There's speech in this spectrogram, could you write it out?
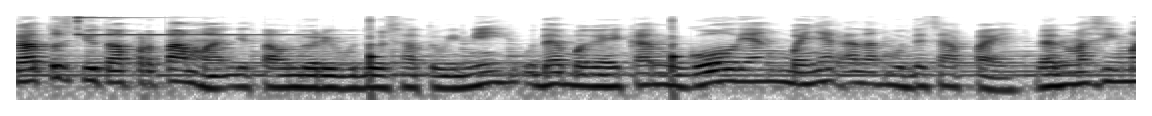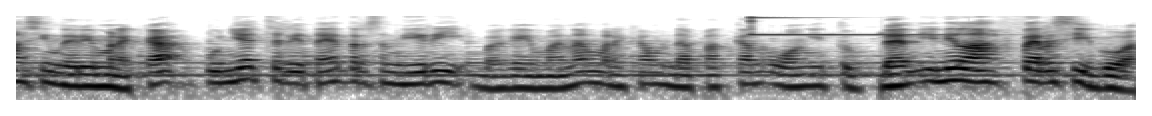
100 juta pertama di tahun 2021 ini udah bagaikan goal yang banyak anak muda capai. Dan masing-masing dari mereka punya ceritanya tersendiri bagaimana mereka mendapatkan uang itu. Dan inilah versi gua.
